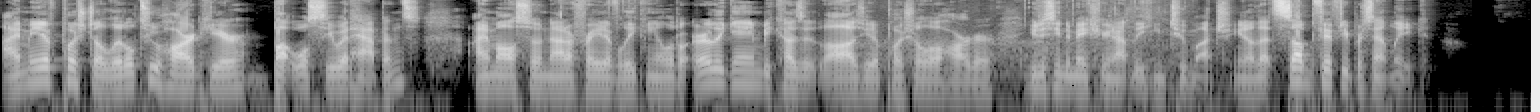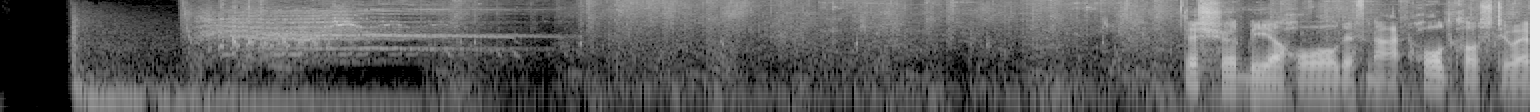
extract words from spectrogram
I may have pushed a little too hard here, but we'll see what happens. I'm also not afraid of leaking a little early game because it allows you to push a little harder. You just need to make sure you're not leaking too much. You know, that sub 50% leak. This should be a hold, if not, hold close to it.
